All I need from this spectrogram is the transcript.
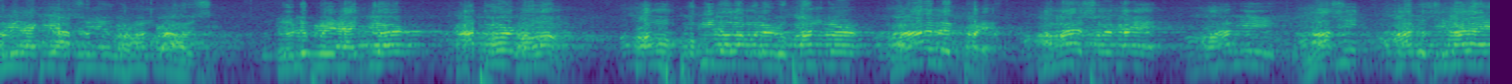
অভিলাষী আঁচনি গ্ৰহণ কৰা হৈছে। তদুপৰি ৰাজ্যৰ কাঠৰ দলং সমূহ পকী দলঙলৈ ৰূপান্তৰ কৰাৰ লক্ষ্যৰে আমাৰ চৰকাৰে মহাবীৰ লাচিত আৰু চিলাৰাই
